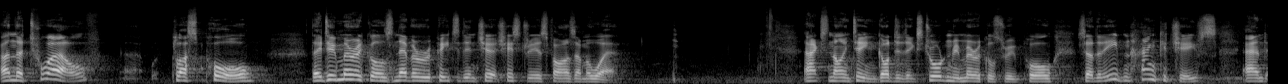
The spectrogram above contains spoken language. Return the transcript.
and the 12, uh, plus Paul, they do miracles never repeated in church history as far as I'm aware. Acts 19, God did extraordinary miracles through Paul, so that even handkerchiefs and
